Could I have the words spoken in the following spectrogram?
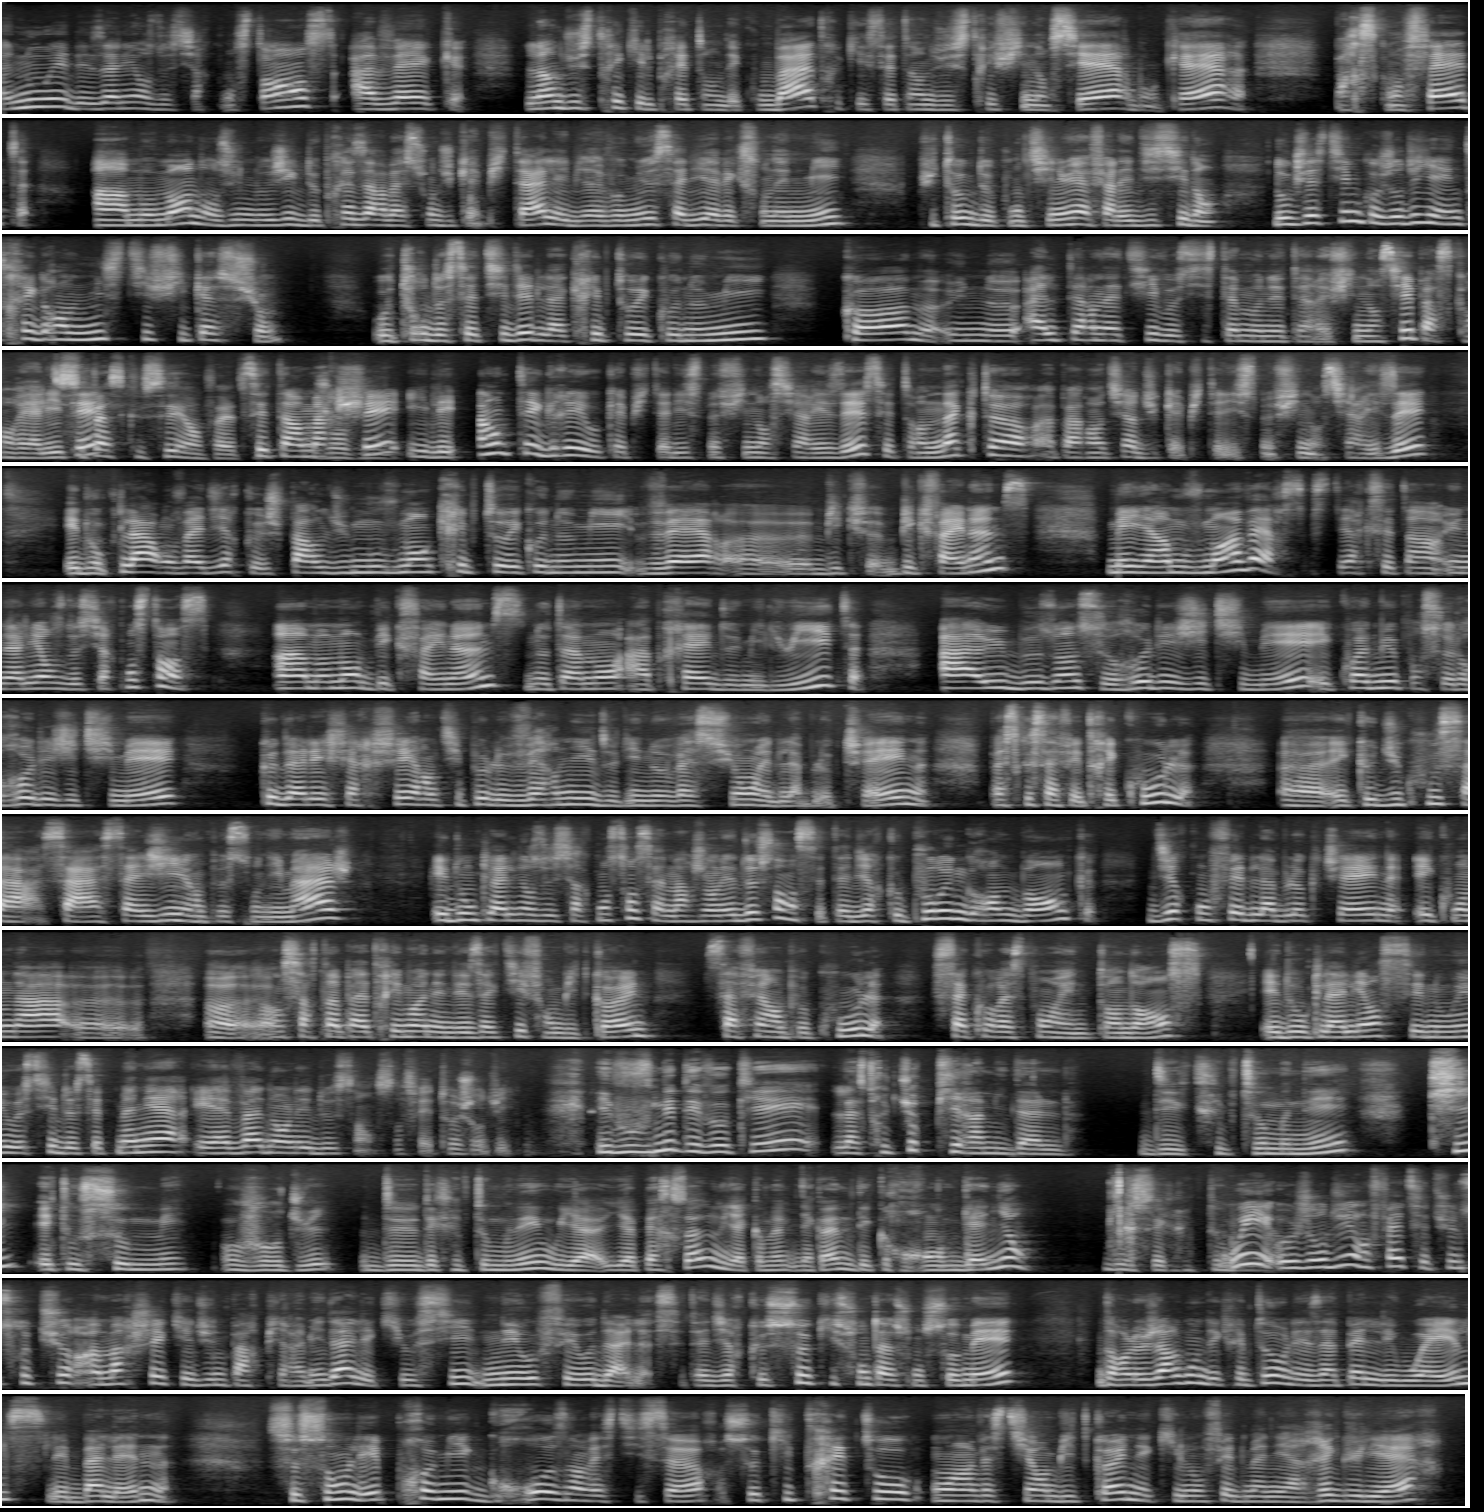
nouer des alliances de circonstances avec l'industrie qu'il prétendait combattre, qui est cette industrie financière, bancaire, parce qu'en fait, à un moment, dans une logique de préservation du capital, eh bien, il vaut mieux s'allier avec son ennemi plutôt que de continuer à faire les dissidents. Donc j'estime qu'aujourd'hui, il y a une très grande mystification autour de cette idée de la crypto-économie comme une alternative au système monétaire et financier, parce qu'en réalité, C'est pas ce que c'est en fait. c'est un marché, il est intégré au capitalisme financiarisé, c'est un acteur à part entière du capitalisme financiarisé. Et donc là, on va dire que je parle du mouvement crypto-économie vers euh, big, big Finance, mais il y a un mouvement inverse, c'est-à-dire que c'est un- une alliance de circonstances. À un moment, Big Finance, notamment après 2008, a eu besoin de se relégitimer, et quoi de mieux pour se relégitimer que d'aller chercher un petit peu le vernis de l'innovation et de la blockchain, parce que ça fait très cool, euh, et que du coup, ça, ça assagit un peu son image. Et donc, l'alliance de circonstances, ça marche dans les deux sens. C'est-à-dire que pour une grande banque, dire qu'on fait de la blockchain et qu'on a euh, euh, un certain patrimoine et des actifs en Bitcoin, ça fait un peu cool, ça correspond à une tendance. Et donc, l'alliance s'est nouée aussi de cette manière et elle va dans les deux sens, en fait, aujourd'hui. Et vous venez d'évoquer la structure pyramidale des crypto-monnaies. Qui est au sommet aujourd'hui de, des crypto-monnaies où il y, a, personne, où il y a, quand même, y a quand même des grands gagnants de ces crypto-monnaies? Oui, aujourd'hui, en fait, c'est une structure, un marché qui est d'une part pyramidal et qui est aussi néo-féodal. C'est-à-dire que ceux qui sont à son sommet, dans le jargon des cryptos, on les appelle les whales, les baleines. Ce sont les premiers gros investisseurs, ceux qui très tôt ont investi en Bitcoin et qui l'ont fait de manière régulière.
